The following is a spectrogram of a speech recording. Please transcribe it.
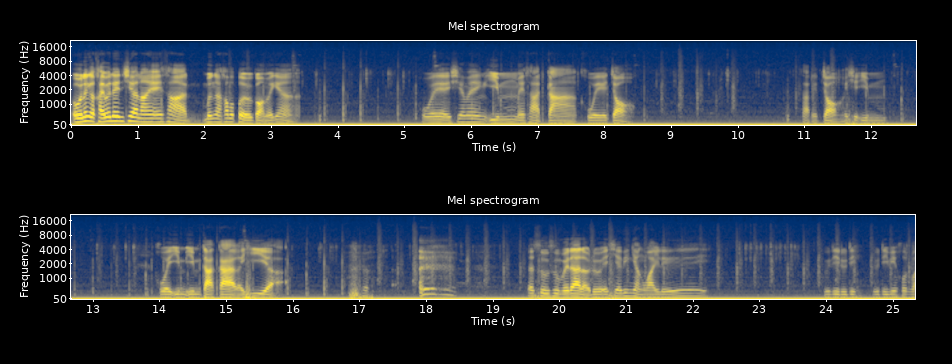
โอ้เล่นกับใครไม่เล่นเชี่ยอะไรไอสัตว์มึงอะเข้ามาเปิดก่อนเมื่อกี้ คุยไอเชี่ยแม่งอิมไอสัตว์กาคุยจอกสัตว์จอกไอเชี่ยอิมคุยอิมอิมกากาไอเฮียแล้วสู้สู้ไม่ได้หรอดูไอเชี่ยวิ่งอย่างไวเลยดูดิดูดิดูดิวิ่งโคตรไว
